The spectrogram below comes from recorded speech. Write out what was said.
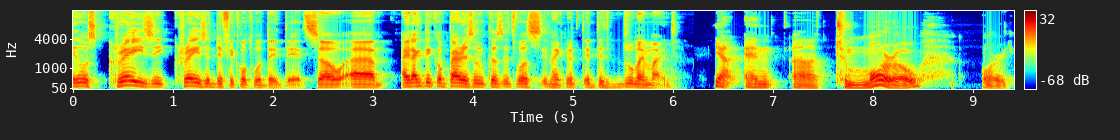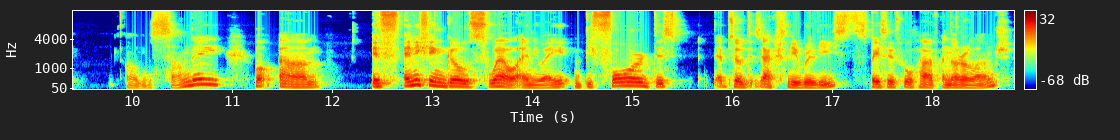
it was crazy, crazy difficult what they did. So um, I like the comparison because it was like it, it, blew my mind. Yeah, and uh, tomorrow or on Sunday, well, um, if anything goes well, anyway, before this episode is actually released, SpaceX will have another launch,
